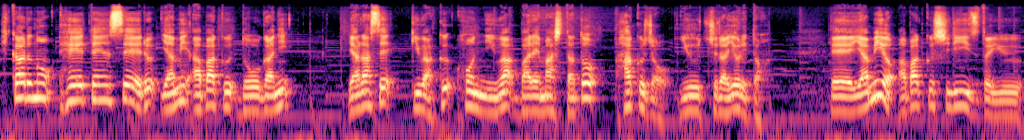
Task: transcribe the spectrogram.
ヒカルの閉店セール闇暴く動画にやらせ疑惑本人はバレましたと白状ゆうちゅらよりと、えー、闇を暴くシリーズという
